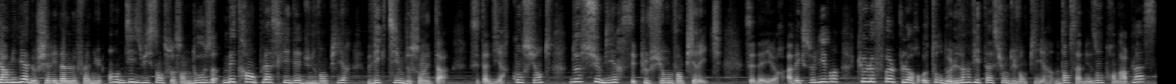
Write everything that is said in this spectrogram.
Carmilia de Sheridan Le Fanu en 1872 mettra en place l'idée d'une vampire victime de son état, c'est-à-dire consciente de subir ses pulsions vampiriques. C'est d'ailleurs avec ce livre que le folklore autour de l'invitation du vampire dans sa maison prendra place,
